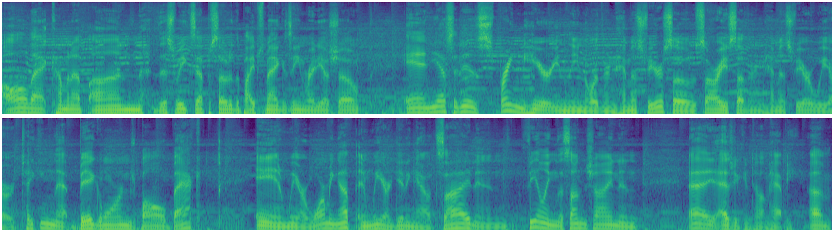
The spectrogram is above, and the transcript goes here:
all that coming up on this week's episode of the Pipes Magazine radio show. And yes, it is spring here in the Northern Hemisphere, so sorry, Southern Hemisphere. We are taking that big orange ball back and we are warming up and we are getting outside and feeling the sunshine and uh, as you can tell i'm happy um,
